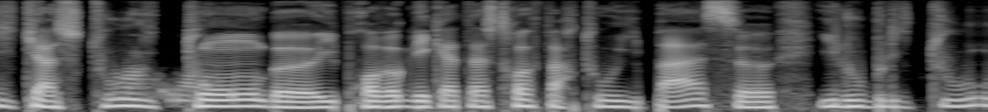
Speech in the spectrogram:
il casse tout, il tombe, euh, il provoque des catastrophes partout où il passe, il oublie tout.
